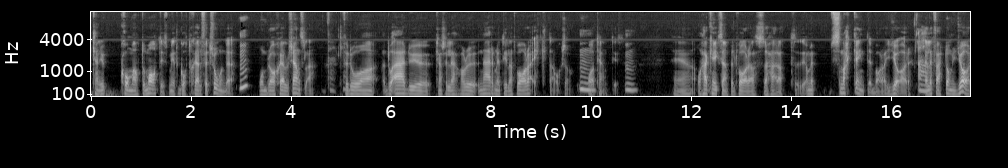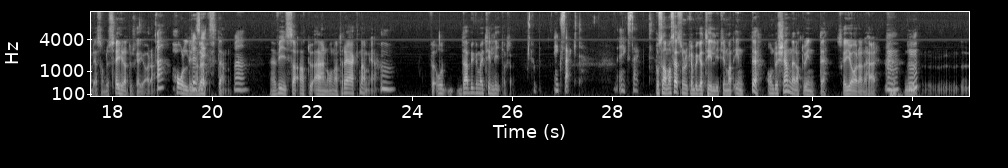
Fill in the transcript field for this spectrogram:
kan ju komma automatiskt med ett gott självförtroende Mm. och en bra självkänsla. Verkligen. För då, då är du ju, kanske har du närmare till att vara äkta också Mm. och autentisk. Mm. Eh, och här kan exemplet vara så här att, ja men snacka inte bara, gör. Ja. Eller tvärtom, gör det som du säger att du ska göra. Ja, Håll dina precis. löften. Ja. Eh, visa att du är någon att räkna med. Mm. För, och där bygger man ju tillit också. Exakt. Exakt. På samma sätt som du kan bygga tillit genom att inte, om du känner att du inte ska göra det här, Mm. du, Mm.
